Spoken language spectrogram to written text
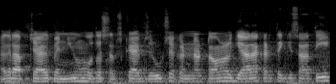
अगर आप चैनल पर न्यू हो तो सब्सक्राइब ज़रूर से करना। टाउन और ग्यारह करते के साथ ही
